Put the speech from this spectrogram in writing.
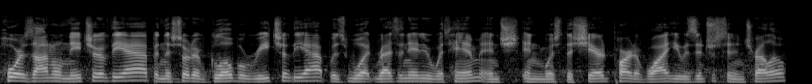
horizontal nature of the app and the sort of global reach of the app was what resonated with him and, sh- and was the shared part of why he was interested in Trello.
